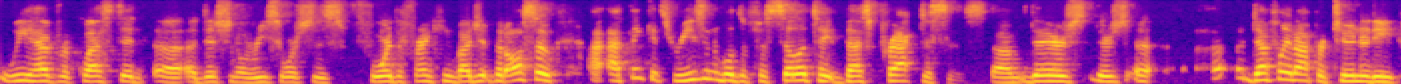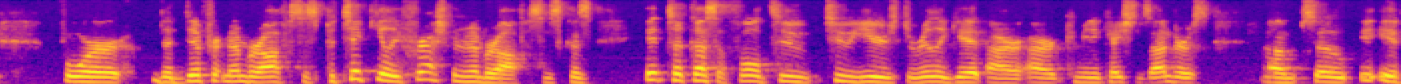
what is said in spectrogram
we have requested uh, additional resources for the franking budget, but also I, I think it's reasonable to facilitate best practices. Um, there's there's a, a- definitely an opportunity for the different member offices, particularly freshman member offices, because it took us a full two two years to really get our, our communications under us. Um, so if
